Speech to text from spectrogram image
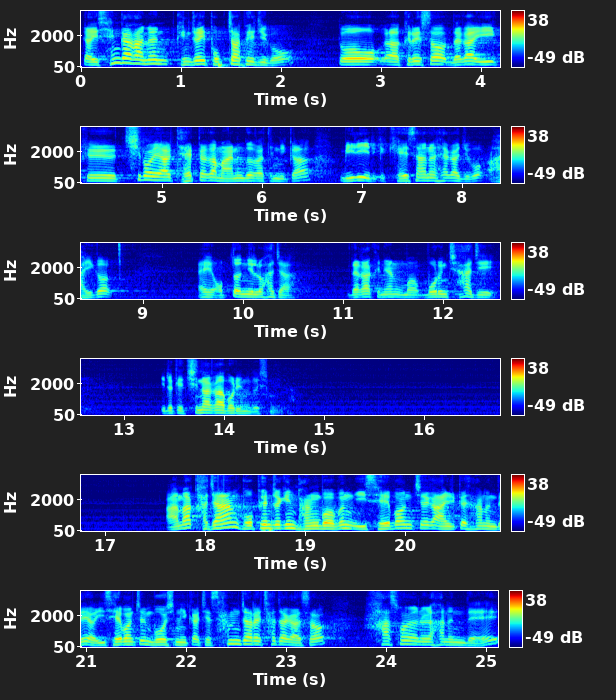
그러니까 생각하면 굉장히 복잡해지고 또 아, 그래서 내가 이 그 치러야 할 대가가 많은 것 같으니까 미리 이렇게 계산을 해가지고 아 이거 에이 없던 일로 하자. 내가 그냥 뭐 모른 채 하지 이렇게 지나가 버리는 것입니다. 아마 가장 보편적인 방법은 이 세 번째가 아닐까 하는데요. 이 세 번째는 무엇입니까? 제 3자를 찾아가서 하소연을 하는데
